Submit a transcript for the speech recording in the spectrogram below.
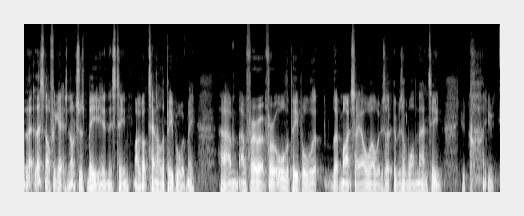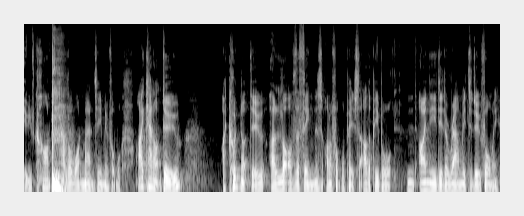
let, us not forget it's not just me in this team. I've got ten other people with me, um, and for for all the people that, that might say, "Oh well, it was a it was a one man team," you can't you, you can't have a one man team in football. I cannot do, I could not do a lot of the things on a football pitch that other people I needed around me to do for me.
